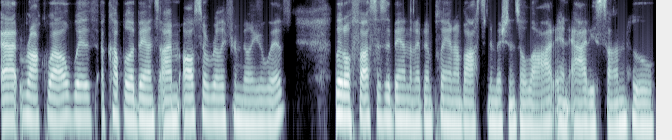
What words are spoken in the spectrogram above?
at Rockwell with a couple of bands I'm also really familiar with. Little Fuss is a band that I've been playing on Boston Emissions a lot, and Addie's son, who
